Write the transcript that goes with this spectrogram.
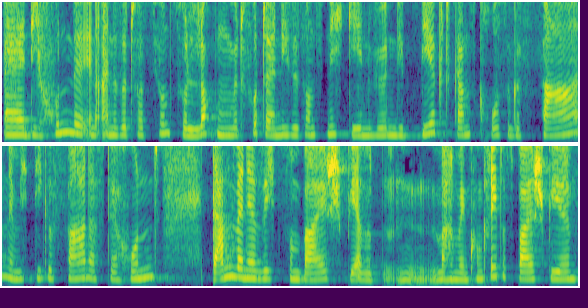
äh, die Hunde in eine Situation zu locken mit Futter, in die sie sonst nicht gehen würden, die birgt ganz große Gefahr, nämlich die Gefahr, dass der Hund dann, wenn er sich zum Beispiel, also machen wir ein konkretes Beispiel,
